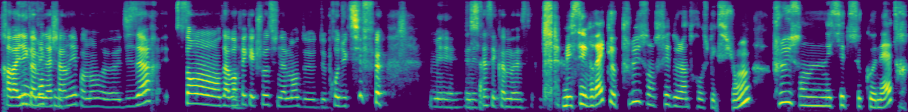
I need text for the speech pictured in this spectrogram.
travailler comme une acharnée pendant euh, 10 heures sans avoir fait quelque chose finalement de, de productif. Mais, ça. ça, c'est comme, euh, comme. Mais c'est vrai que plus on fait de l'introspection, plus on essaie de se connaître,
